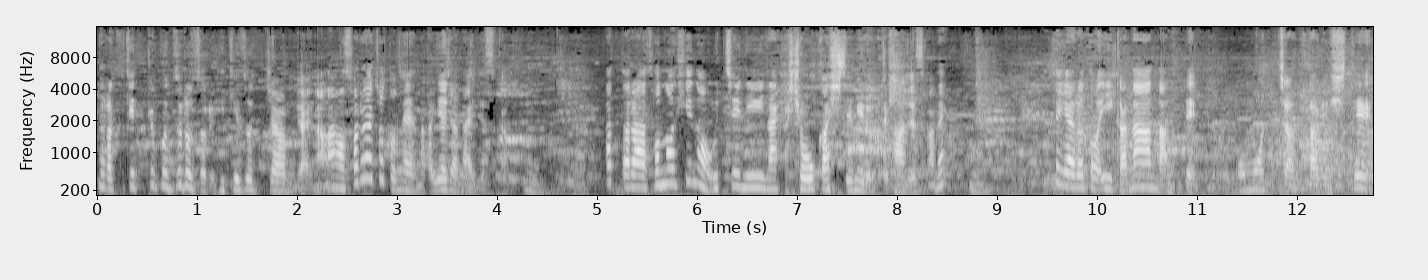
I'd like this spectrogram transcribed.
なんか結局ずるずる引きずっちゃうみたいな。なんかそれはちょっとね、なんか嫌じゃないですか。うん。だったら、その日のうちになんか消化してみるって感じですかね。うん。で、やるといいかな、なんて思っちゃったりして。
